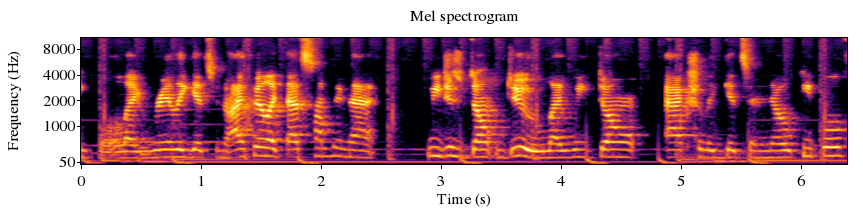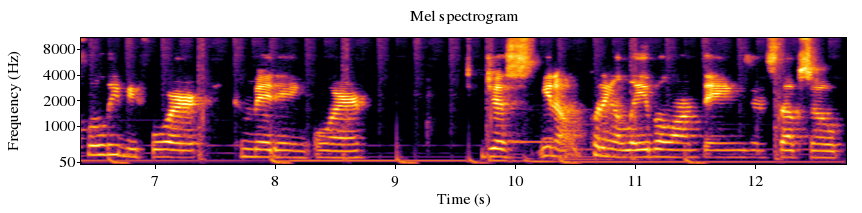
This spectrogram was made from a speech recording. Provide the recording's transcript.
people like really get to know i feel like that's something that we just don't do. Like we don't actually get to know people fully before committing or just you know putting a label on things and stuff. So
